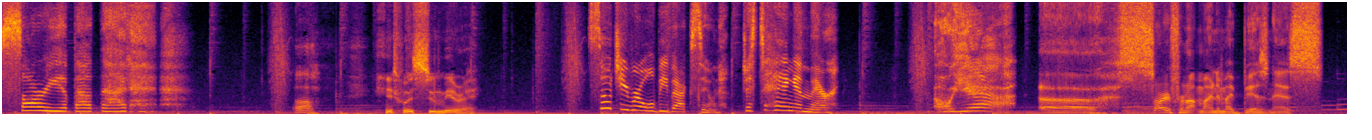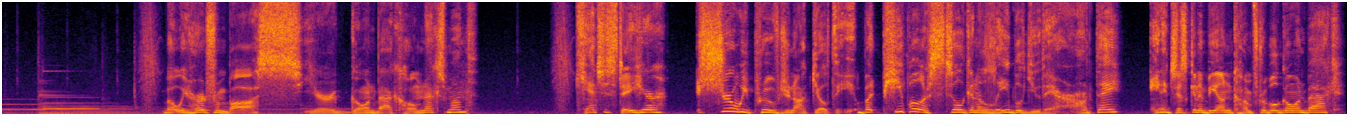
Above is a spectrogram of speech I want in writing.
Sorry about that. Ah, it was Sumire. Sojiro will be back soon. Just hang in there. Oh yeah! Uh, sorry for not minding my business. But we heard from boss, you're going back home next month? Can't you stay here? Sure we proved you're not guilty, but people are still gonna label you there, aren't they? Ain't it just gonna be uncomfortable going back?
